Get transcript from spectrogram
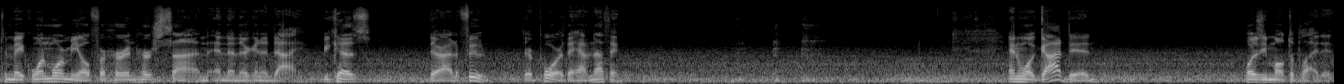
to make one more meal for her and her son, and then they're going to die because they're out of food. They're poor. They have nothing. And what God did was He multiplied it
